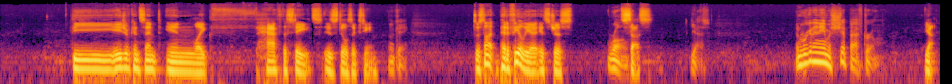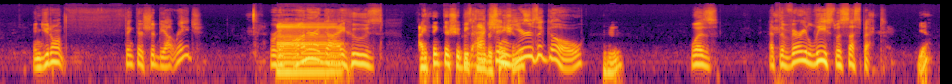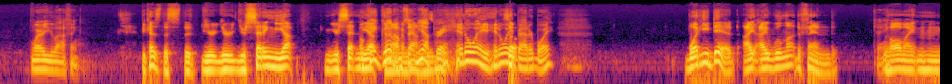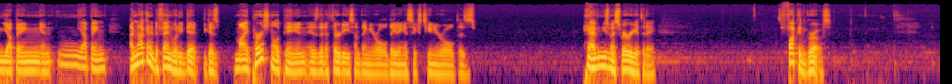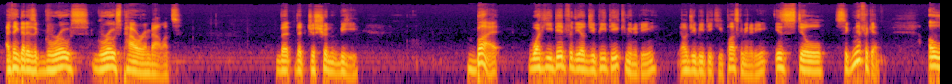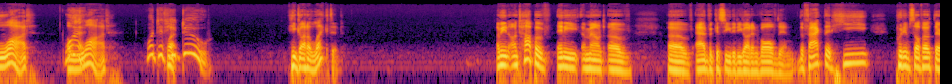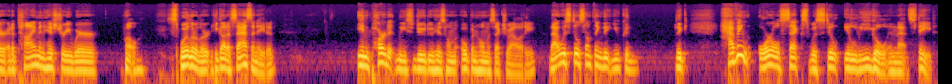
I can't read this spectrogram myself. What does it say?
The age of consent in like th- half the states is still 16. okay So it's not pedophilia, it's just wrong sus. yes and we're going to name a ship after him Yeah. and you don't think there should be outrage we're going to honor a guy whose I think there should be action conversations. years ago Mhm. was at the very least was suspect Yeah. why are you laughing Because this the you're you're you're setting me up. You're setting me Okay, up. to good. I'm setting down. you up. great. Hit away, hit away, So- batter boy. What he did, I, Yeah. I will not defend Okay. with all my mm yupping and mm, yupping. I'm not going to defend what he did because my personal opinion is that a 30 something year old dating a 16 year old is. Hey, I haven't used my swear word yet today. It's fucking gross. I think that is a gross, gross power imbalance that that just shouldn't be. But what he did for the LGBT community, LGBTQ plus community, is still significant. A lot, What? a lot. what did he do? He got elected. I mean, on top of any amount of of advocacy that he got involved in, the fact that he put himself out there at a time in history where, well, spoiler alert, he got assassinated, in part at least due to his hom- open homosexuality. That was still something that you could, like, having oral sex was still illegal in that state,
